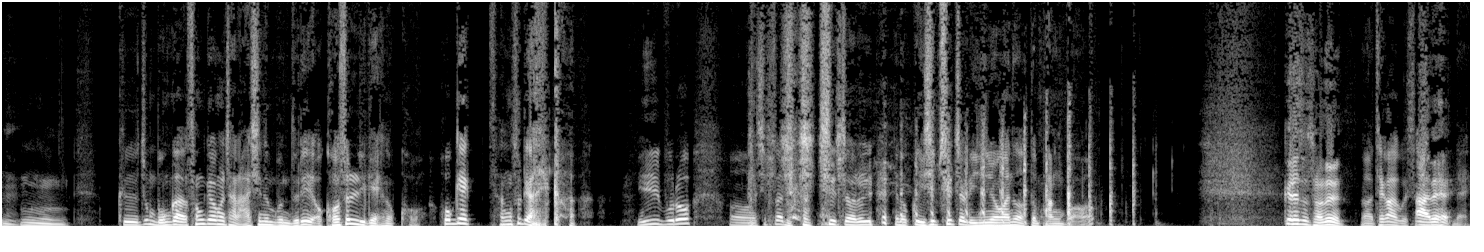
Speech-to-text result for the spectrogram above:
음. 음, 그 좀 뭔가 성경을 잘 아시는 분들이 어, 거슬리게 해놓고 호객 상술이 아닐까. 일부러 어 14장 7절을 해놓고 27절을 인용하는 어떤 방법. 그래서 저는 어, 제가 하고 있습니다. 아, 네.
